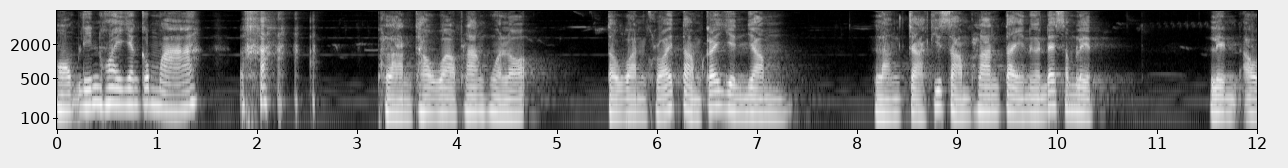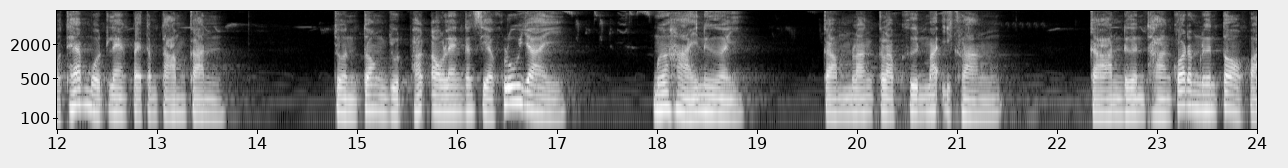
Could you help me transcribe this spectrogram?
หอบลิ้นห้อยยังกับหมา พลานเท่าว่าพลางหัวเราะ ตะวันคล้อยต่ำใกล้เย็นยำ หลังจากที่สามพลานไต่เนินได้สำเร็จ เล่นเอาแทบหมดแรงไปตามๆกัน จนต้องหยุดพักเอาแรงกันเสียครู่ใหญ่ เมื่อหายเหนื่อยกำลังกลับคืนมาอีกครั้ง การเดินทางก็ดำเนินต่อไป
